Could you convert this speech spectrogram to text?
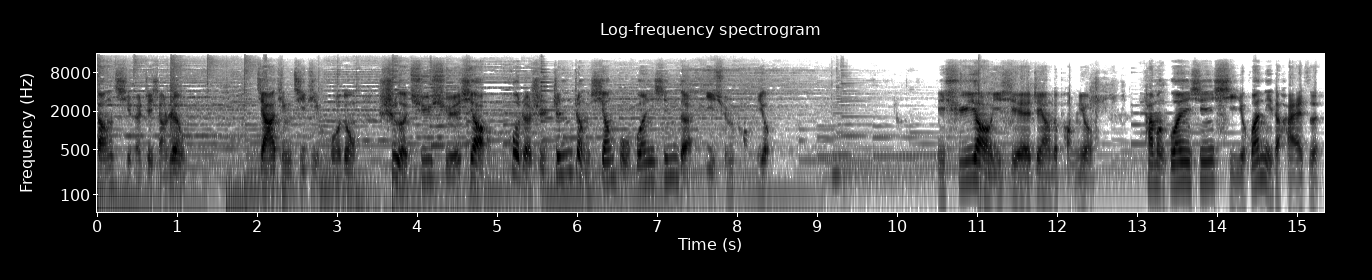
当起了这项任务。家庭集体活动、社区学校，或者是真正相互关心的一群朋友，你需要一些这样的朋友，他们关心、喜欢你的孩子，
